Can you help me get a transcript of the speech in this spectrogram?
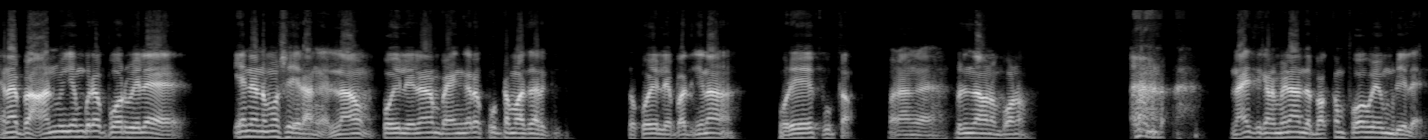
ஏன்னா இப்போ ஆன்மீகம்ங்கிற போர்வையில் என்னென்னமோ செய்கிறாங்க எல்லாம் கோயில் எல்லாம் பயங்கர கூட்டமாக தான் இருக்குது இப்போ கோயிலில் பார்த்தீங்கன்னா ஒரே கூட்டம். இப்போ நாங்கள் பிருந்தாவனம் போனோம். ஞாயிற்றுக்கிழமையெல்லாம் அந்த பக்கம் போகவே முடியல.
